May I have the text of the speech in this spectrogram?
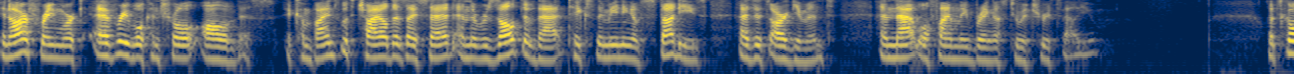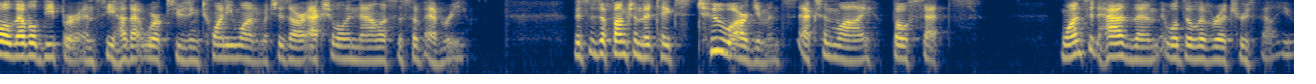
In our framework, every will control all of this. It combines with child, as I said, and the result of that takes the meaning of studies as its argument, and that will finally bring us to a truth value. Let's go a level deeper and see how that works using 21, which is our actual analysis of every. This is a function that takes two arguments, x and y, both sets. Once it has them, it will deliver a truth value.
